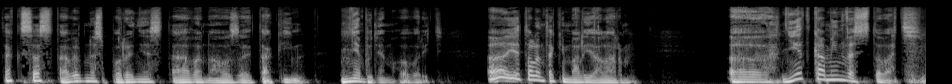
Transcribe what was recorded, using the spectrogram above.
tak sa stavebné sporenie stáva naozaj takým. Nebudem hovoriť. Je to len taký malý alarm. Nie kam investovať.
